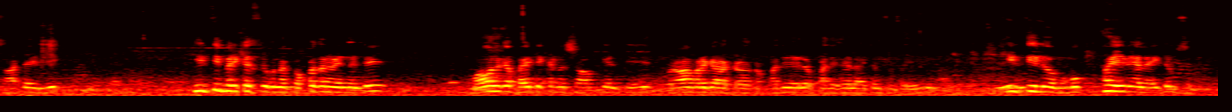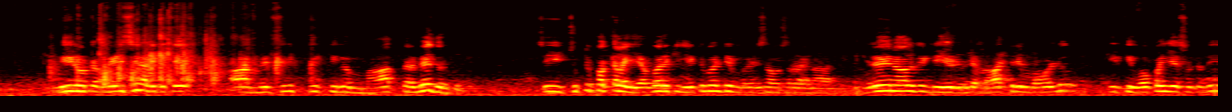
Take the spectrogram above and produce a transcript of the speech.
స్టార్ట్ అయింది. కీర్తి మెడికల్స్లో ఉన్న గొప్పతనం ఏంటంటే మామూలుగా బయట ఎక్కడ షాప్కి వెళ్తే బరాబర్గా అక్కడ ఒక పదివేలు పదివేల ఐటమ్స్ ఉంటాయి. కీర్తిలో ముప్పై వేల ఐటమ్స్ ఉన్నాయి. మీరు ఒక మెడిసిన్ అడిగితే ఆ మెడిసిన్ కీర్తిలో మాత్రమే దొరుకుతుంది. సో ఈ చుట్టుపక్కల ఎవరికి ఎటువంటి మెడిసిన్ అవసరమైనా ఇరవై నాలుగు ఇంటి ఏడు అంటే రాత్రి మౌళ్ళు కీర్తి ఓపెన్ చేసి ఉంటుంది.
